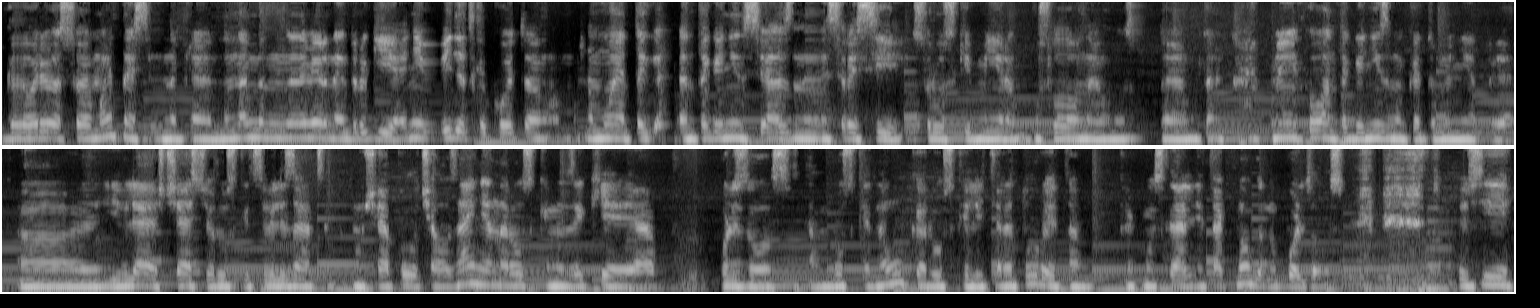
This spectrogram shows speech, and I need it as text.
говорю о своем этносе, например, наверное, другие, они видят какой-то мой антагонизм, связанный с Россией, с русским миром, условно его назовем так. У меня никакого антагонизма к этому нет. Я э, являюсь частью русской цивилизации, потому что я получал знания на русском языке, я пользовался там русской наукой, русской литературой, там, как мы сказали, не так много, но пользовался. То есть и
